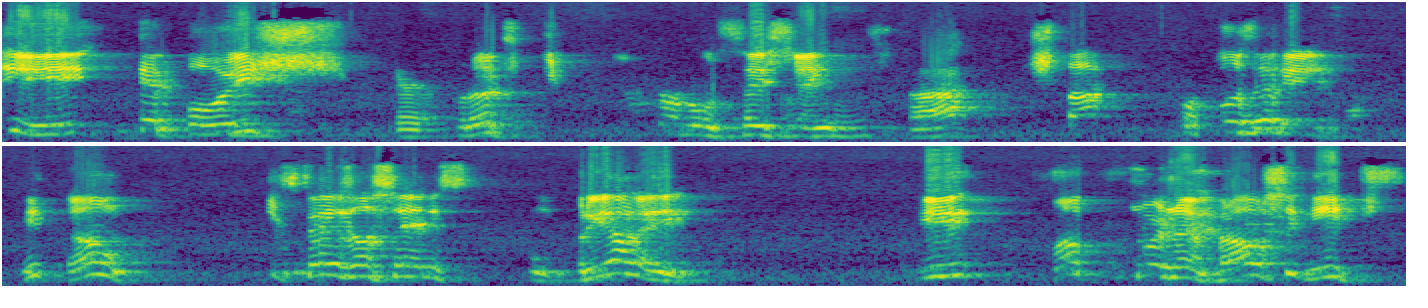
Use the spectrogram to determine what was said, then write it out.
e depois, é, durante eu não sei se ainda está, está tornozeleiro. Então, o que fez a CNC? Cumprir a lei. E vamos nos lembrar o seguinte:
